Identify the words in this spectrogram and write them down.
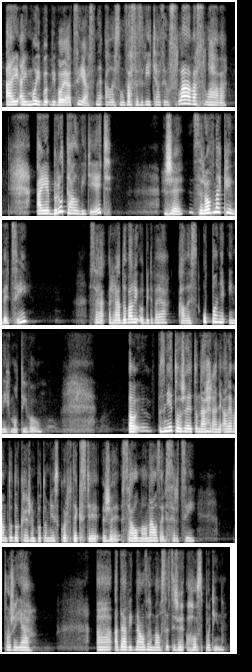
Aj, aj moji vyvojáci, jasné, ale som zase zvíťazil. Sláva, sláva. A je brutál vidieť, že z rovnakej veci sa radovali obidvaja, ale z úplne iných motivov. Znie to, že je to na hrane, ale ja vám to dokážem potom neskôr v texte, že Saul mal naozaj v srdci to, že ja. A, a David naozaj mal v srdci, že hospodin.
